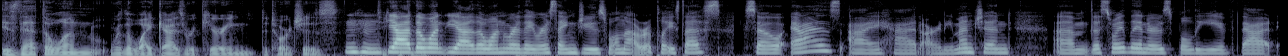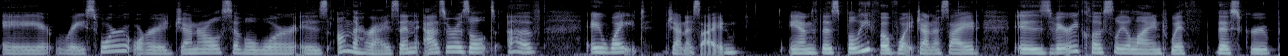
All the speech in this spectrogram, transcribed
Is that the one where the white guys were carrying the torches? Mm-hmm. Yeah, the one. Yeah, the one where they were saying Jews will not replace us. So, as I had already mentioned, um, the Suidlanders believe that a race war or a general civil war is on the horizon as a result of a white genocide. And this belief of white genocide is very closely aligned with this group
